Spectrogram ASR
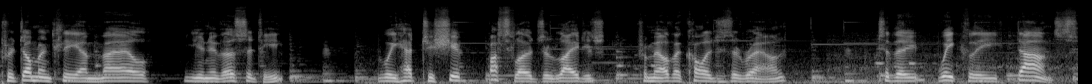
predominantly a male university, we had to ship busloads of ladies from other colleges around to the weekly dance.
